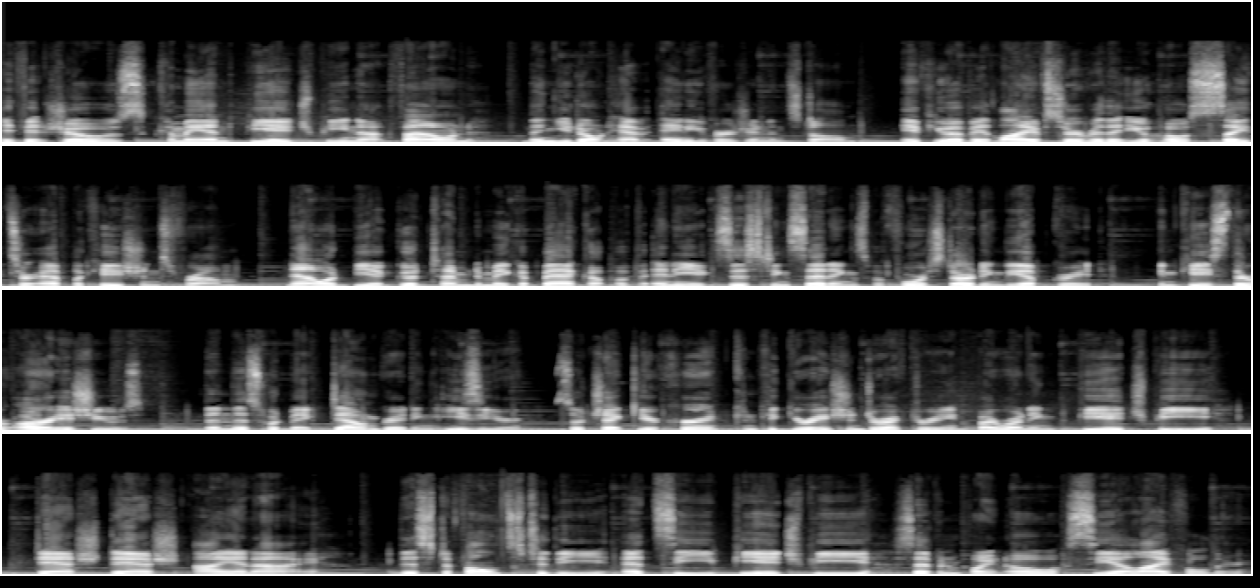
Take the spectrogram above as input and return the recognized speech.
If it shows command PHP not found, then you don't have any version installed. If you have a live server that you host sites or applications from, now would be a good time to make a backup of any existing settings before starting the upgrade. In case there are issues, then this would make downgrading easier. So check your current configuration directory by running php-ini. This defaults to the etc php 7.0 CLI folder,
